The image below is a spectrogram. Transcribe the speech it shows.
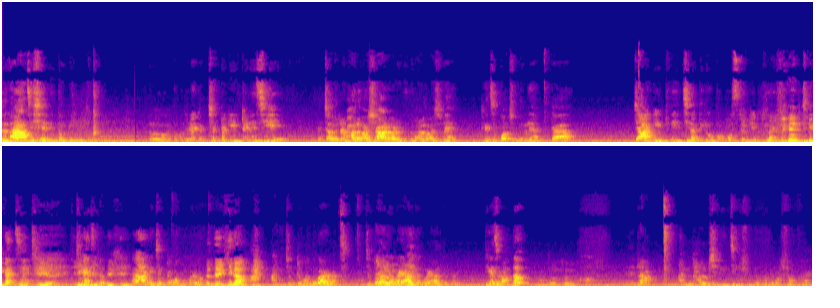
জুতো তো আছে সেদিন তো কিনে তো তোমাদের একটা ছোট্ট গিফট এনেছি। যতটা ভালোবাসো আরও আরও কিন্তু ভালোবাসবে। ঠিক আছে পছন্দ হলে একটা যা গিফট দিচ্ছি তার থেকে উপর পোস্টার গিফট লাগবে। ঠিক আছে? ঠিক আছে তো? আগে চোখটা বন্ধ করো। দেখি না। আগে চোখটা বন্ধ করো না। চোখটা হালকা করে হালকা করে হালকা করে। ঠিক আছে বন্ধ? আমি ভালোবেসে দিচ্ছি কি সুন্দর করে বসো। হ্যাঁ।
